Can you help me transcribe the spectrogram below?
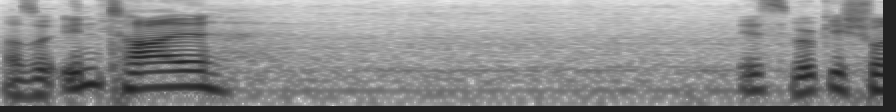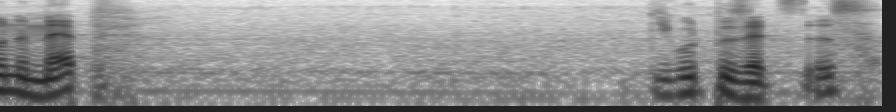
Also Intal ist wirklich schon eine Map, die gut besetzt ist.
